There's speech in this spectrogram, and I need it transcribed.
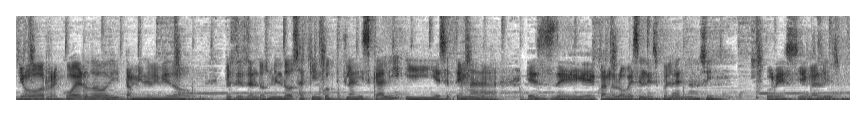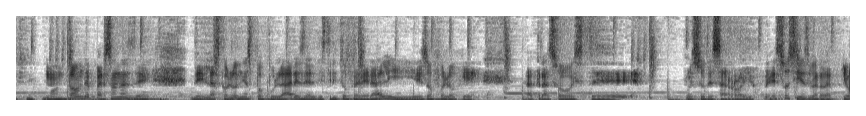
Yo recuerdo y también he vivido pues desde el 2002 aquí en Coquitlán Izcalli y ese tema es de cuando lo ves en la escuela, no, sí, por eso llegar un montón de personas de, de, las colonias populares del Distrito Federal y eso fue lo que atrasó este pues su desarrollo. Eso sí es verdad. Yo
